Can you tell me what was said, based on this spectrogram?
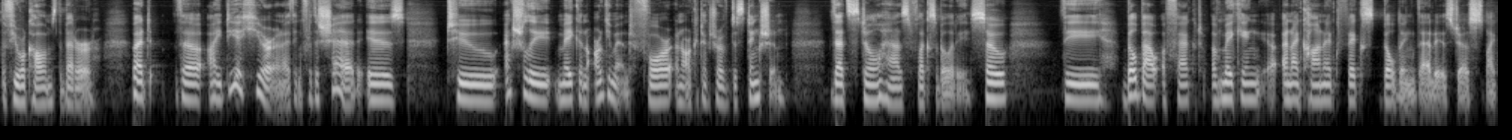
The fewer columns, the better. But the idea here, and I think for the shed, is to actually make an argument for an architecture of distinction that still has flexibility. So the Bilbao effect of making an iconic fixed building that is just like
